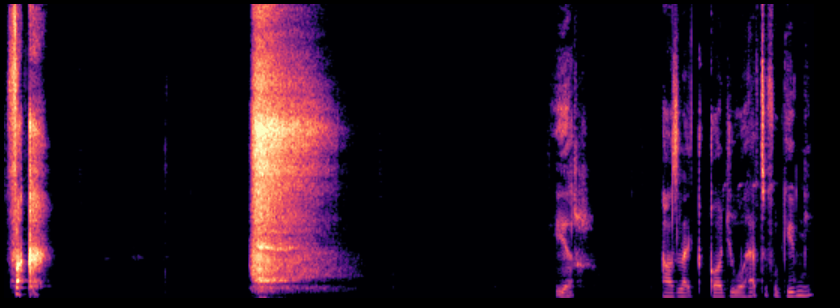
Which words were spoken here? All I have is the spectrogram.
Fuck. yeah. I was like, God, you will have to forgive me.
